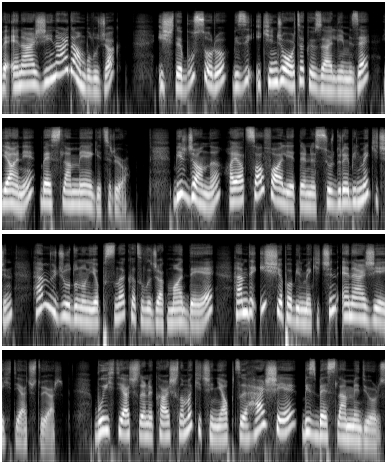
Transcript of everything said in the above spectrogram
ve enerjiyi nereden bulacak? İşte bu soru bizi ikinci ortak özelliğimize yani beslenmeye getiriyor. Bir canlı hayatsal faaliyetlerini sürdürebilmek için hem vücudunun yapısına katılacak maddeye hem de iş yapabilmek için enerjiye ihtiyaç duyar. Bu ihtiyaçlarını karşılamak için yaptığı her şeye biz beslenme diyoruz.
